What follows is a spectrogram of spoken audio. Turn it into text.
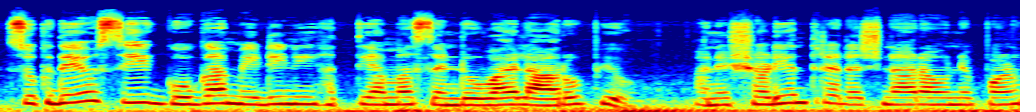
સુખદેવસિંહ ગોગા મેડીની હત્યામાં સંડોવાયેલા આરોપીઓ અને ષડયંત્ર રચનારાઓને પણ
